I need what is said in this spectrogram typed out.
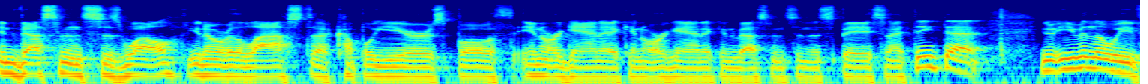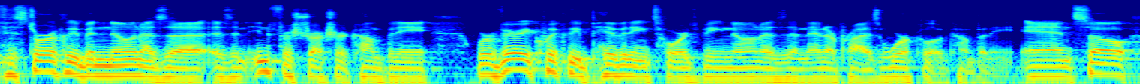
investments as well, you know, over the last uh, couple years, both inorganic and organic investments in this space. And I think that, you know, even though we've historically been known as, a, as an infrastructure company, we're very quickly pivoting towards being known as an enterprise workload company. And so,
